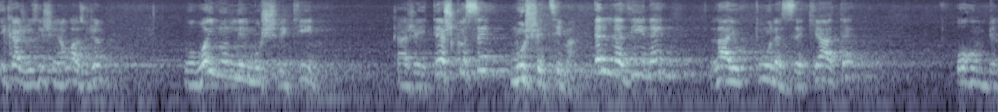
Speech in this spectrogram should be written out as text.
I kaže uzvišenje Allah zuđer, u vojnun lil mušrikin, kaže i teško se mušicima, el la jutune zekijate, ohum bil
